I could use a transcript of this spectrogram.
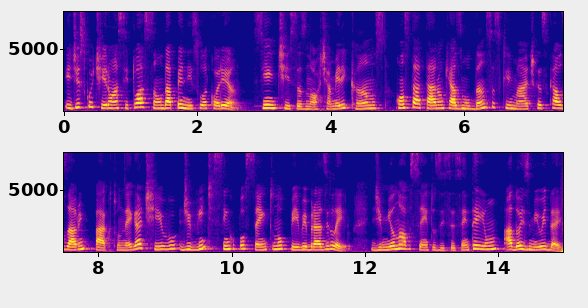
e discutiram a situação da Península Coreana cientistas norte-americanos constataram que as mudanças climáticas causaram impacto negativo de 25% no PIB brasileiro, de 1961 a 2010.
